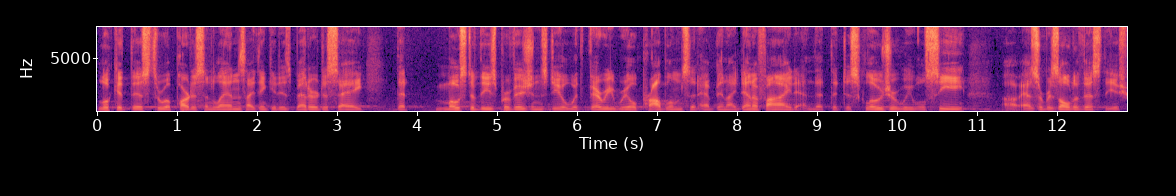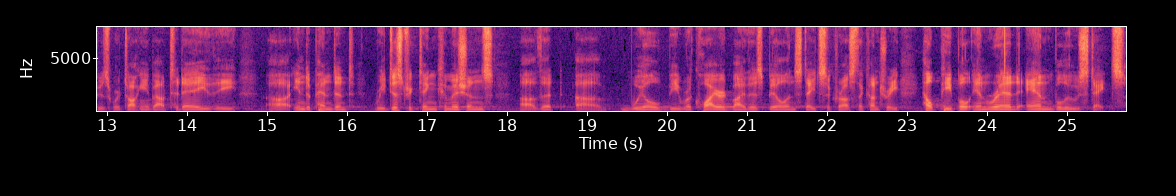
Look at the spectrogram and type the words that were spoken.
look at this through a partisan lens. I think it is better to say most of these provisions deal with very real problems that have been identified and that the disclosure we will see uh, as a result of this, the issues we're talking about today, the uh, independent redistricting commissions uh, that uh, will be required by this bill in states across the country, help people in red and blue states.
